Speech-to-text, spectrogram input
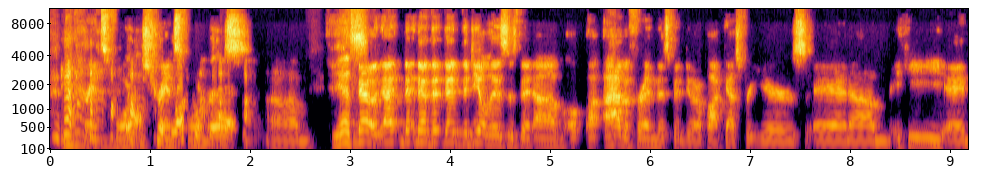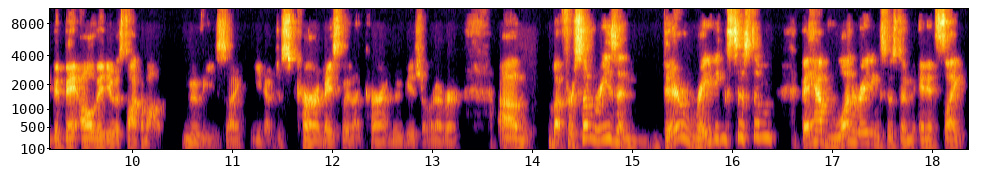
Transformers. Transformers. Um, Yes. no, that, no the, the, the deal is is that um, I have a friend that's been doing a podcast for years, and um, he and they, all they do is talk about movies, like you know, just current, basically like current movies or whatever. Um, but for some reason, their rating system, they have one rating system, and it's like,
